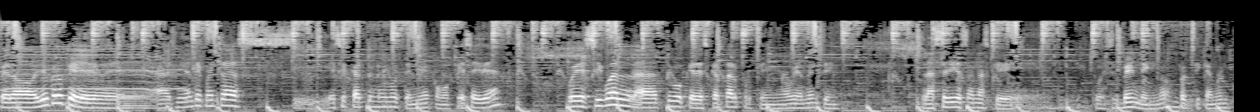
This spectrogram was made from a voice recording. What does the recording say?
Pero yo creo que eh, al final de cuentas, si ese Cartoon Network tenía como que esa idea, pues igual la tuvo que descartar porque obviamente las series son las que pues venden, ¿no? Prácticamente.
